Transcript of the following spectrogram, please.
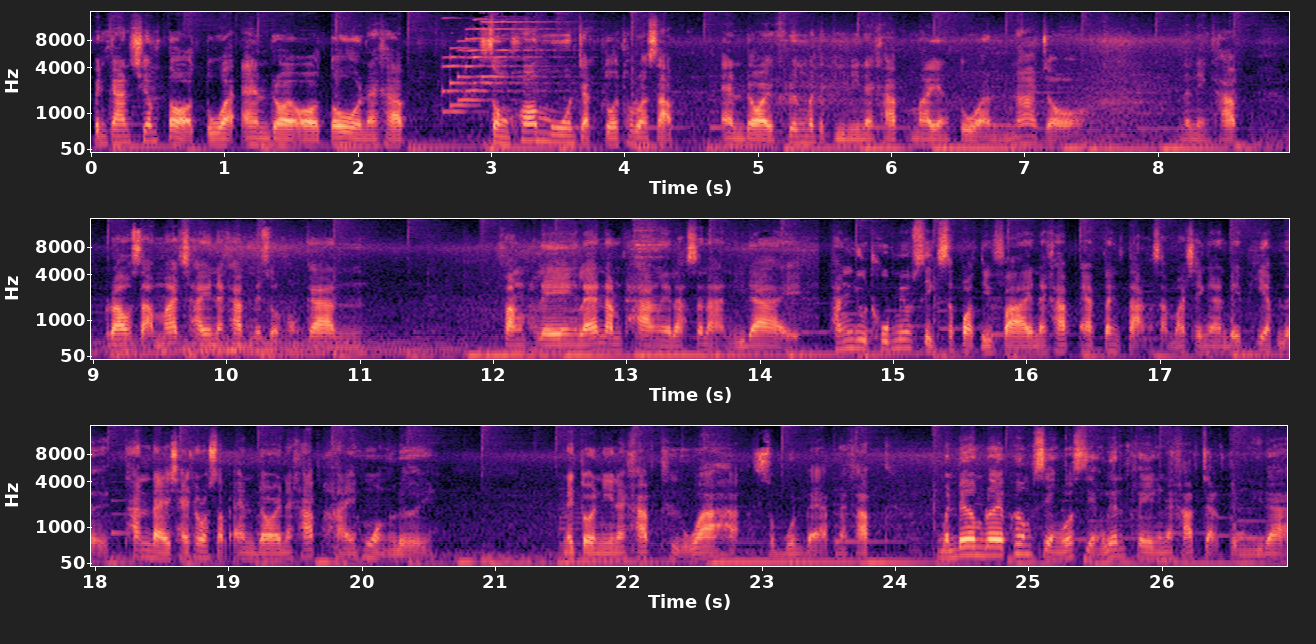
เป็นการเชื่อมต่อตัว Android Auto นะครับ ส่งข้อมูลจากตัวโทรศัพท์ Android เครื่องเมื่อตะกี้นี้นะครับ มาอย่างตัวหน้าจอนั่นเองครับ เราสามารถใช้นะครับในส่วนของการฟังเพลงและนำทางในลักษณะนี้ได้ ทั้ง YouTube Music Spotify นะครับ แอปต่างๆ สามารถใช้งานได้เพียบเลย ท่านใดใช้โทรศัพท์ Android นะครับ หายห่วงเลย ในตัวนี้นะครับ ถือว่าสมบูรณ์แบบนะครับ เหมือนเดิมเลยเพิ่มเสียงลดเสียงเลื่อนเพลงนะครับ จากตรงนี้ได้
